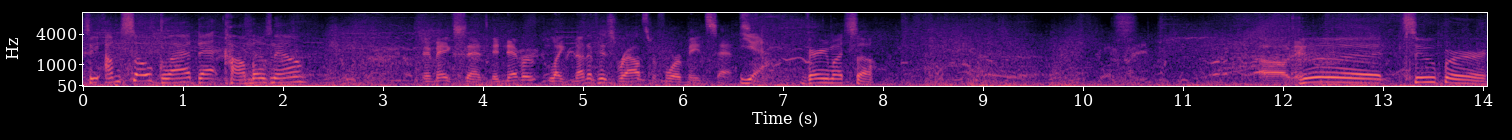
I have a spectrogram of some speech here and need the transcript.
See, I'm so glad that combos now. It makes sense. It never like none of his routes before made sense. Yeah, very much so. Oh. Good, super.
